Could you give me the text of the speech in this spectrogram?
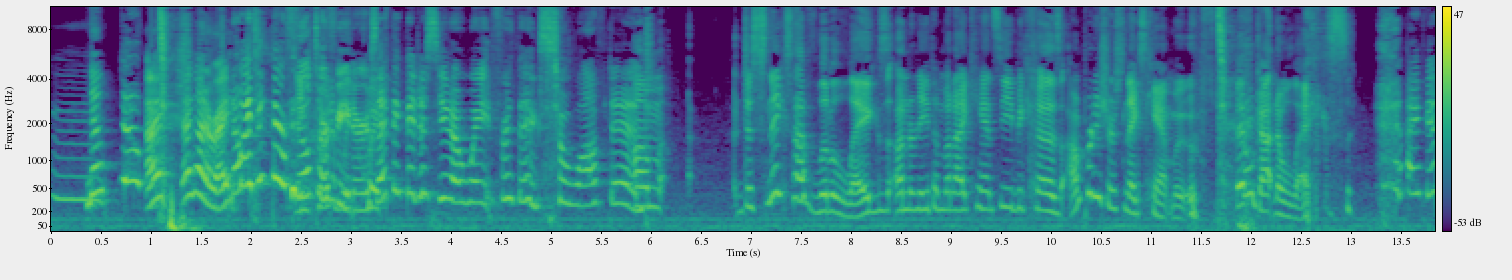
Mm, Nope. Nope. I, I got it right. no, I think they're filter Incredibly feeders. quick. I think they just, you know, wait for things to waft in. Um, do snakes have little legs underneath them that I can't see? Because I'm pretty sure snakes can't move. They don't got no legs. I feel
